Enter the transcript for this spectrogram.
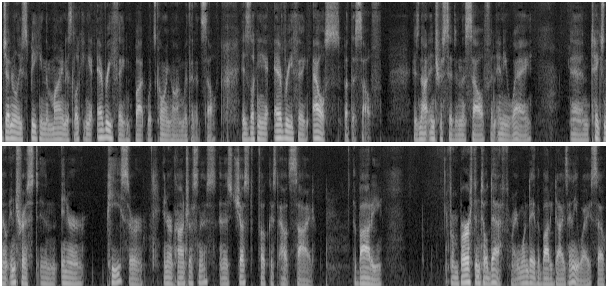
generally speaking, the mind is looking at everything but what's going on within itself, is looking at everything else but the self, is not interested in the self in any way, and takes no interest in inner peace or inner consciousness, and is just focused outside the body from birth until death, right? One day the body dies anyway, so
